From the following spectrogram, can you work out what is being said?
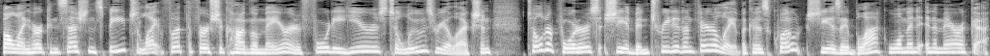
Following her concession speech, Lightfoot, the first Chicago mayor in 40 years to lose reelection, told reporters she had been treated unfairly because, quote, she is a black woman in America.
